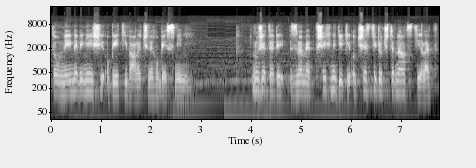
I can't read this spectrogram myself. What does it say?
tou nejnevinnější obětí válečného běsnění. Nože tedy zveme všechny děti od 6 do 14 let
